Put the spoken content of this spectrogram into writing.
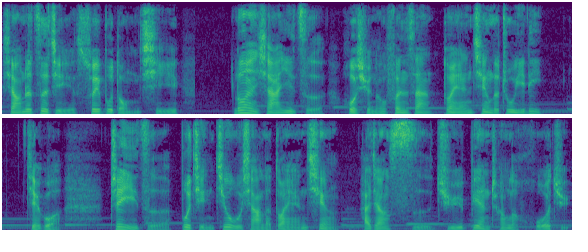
想着自己虽不懂棋，乱下一子或许能分散段延庆的注意力。结果，这一子不仅救下了段延庆，还将死局变成了活局。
